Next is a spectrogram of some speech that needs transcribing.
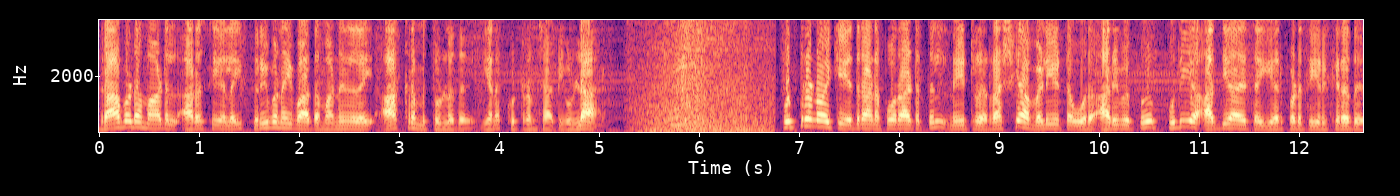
திராவிட மாடல் அரசியலை பிரிவினைவாத மனநிலை ஆக்கிரமித்துள்ளது என குற்றம் சாட்டியுள்ளார். புற்றுநோய்க்கு எதிரான போராட்டத்தில் நேற்று ரஷ்யா வெளியிட்ட ஒரு அறிவிப்பு புதிய அத்தியாயத்தை ஏற்படுத்தி இருக்கிறது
